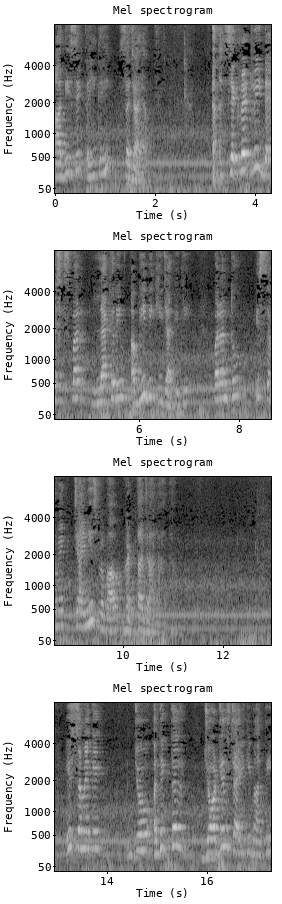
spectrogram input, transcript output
आदि से कहीं कहीं सजाया। सेक्रेटरी डेस्क पर लैकरिंग अभी भी की जाती थी, परंतु इस समय चाइनीज़ प्रभाव घटता जा रहा था। इस समय के जो अधिकतर जॉर्जियन स्टाइल की भांति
